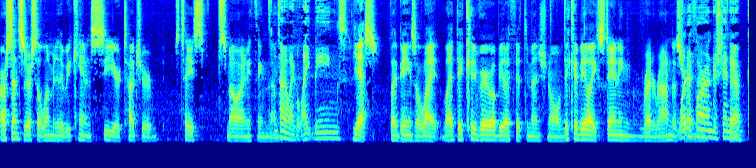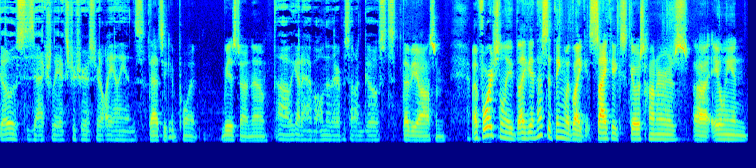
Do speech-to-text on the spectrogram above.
our senses are so limited that we can't even see or touch or taste, smell or anything. Them. You're talking like light beings. yes, like beings of light. Like they could very well be like fifth dimensional. They could be like standing right around us. What right if our understanding Yeah. of ghosts is actually extraterrestrial aliens? That's a good point. We just don't know. Uh, we got to have a whole nother episode on ghosts. That'd be awesome. Unfortunately, like, and that's the thing with like psychics, ghost hunters, uh, alien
